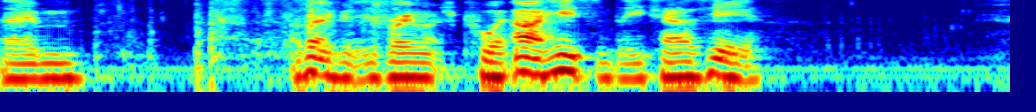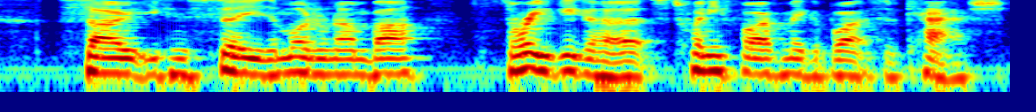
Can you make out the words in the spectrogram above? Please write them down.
Um, I don't think there's very much point. Oh, here's some details here. So you can see the model number, 3 gigahertz, 25 megabytes of cache.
